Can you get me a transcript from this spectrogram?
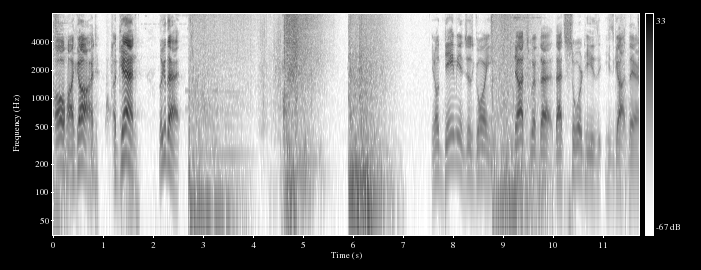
Oh, my God. Again. Look at that. You know, Damian's just going nuts with that, that sword he's, he's got there.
